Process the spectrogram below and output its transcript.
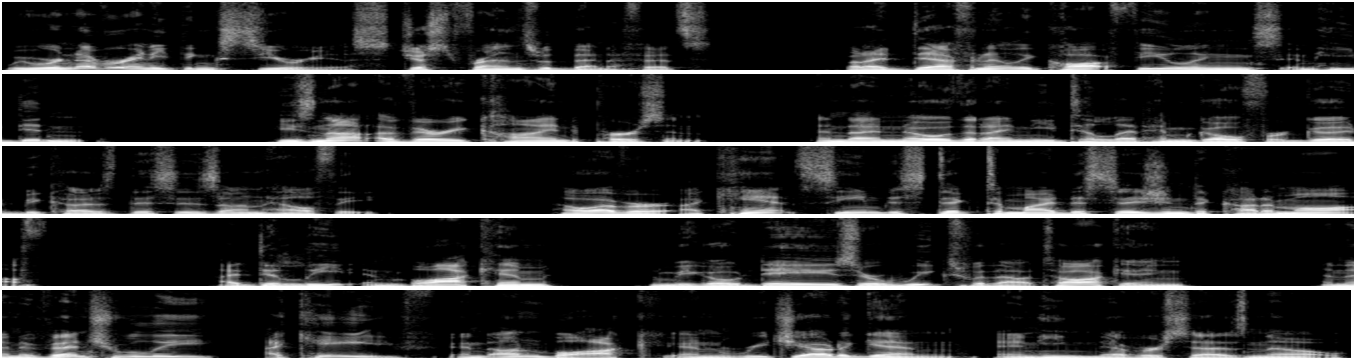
We were never anything serious, just friends with benefits, but I definitely caught feelings and he didn't. He's not a very kind person, and I know that I need to let him go for good because this is unhealthy. However, I can't seem to stick to my decision to cut him off. I delete and block him, and we go days or weeks without talking, and then eventually I cave and unblock and reach out again, and he never says no.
